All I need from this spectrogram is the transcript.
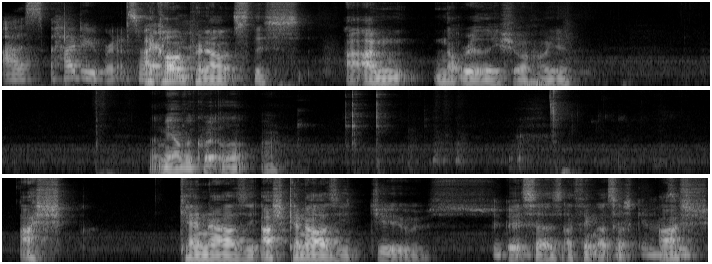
as how do you pronounce? Sorry. I can't pronounce this. I, I'm not really sure how you. Let me have a quick look. Ashkenazi, Ashkenazi Jews. Okay. It says. I think that's it. Ashkenazi. Ash,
